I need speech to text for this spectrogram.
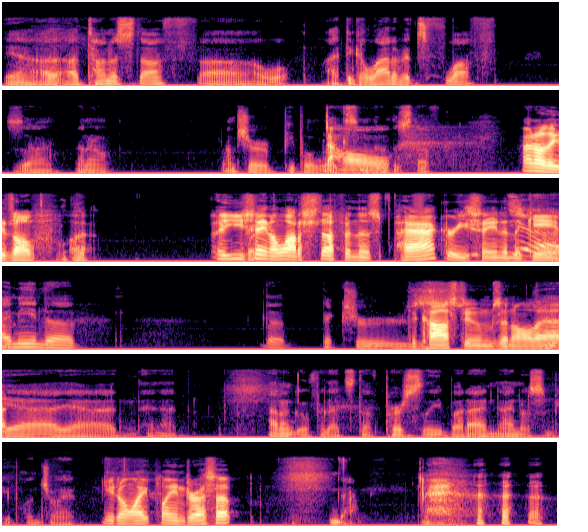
yeah, a, a ton of stuff. Uh, I think a lot of it's fluff. So, I don't know. I'm sure people like no. some of the stuff. I don't think it's all. But, are you but, saying a lot of stuff in this pack, or are you saying in the yeah, game? I mean the the pictures, the costumes, and all that. Yeah, yeah. I don't go for that stuff personally, but I, I know some people enjoy it. You don't like playing dress up? No.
